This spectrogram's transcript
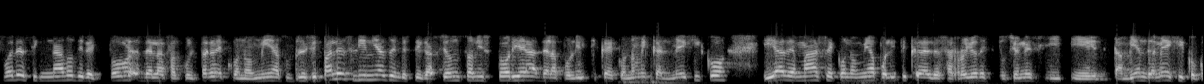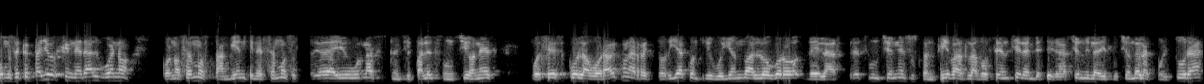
fue designado director de la Facultad de Economía. Sus principales líneas de investigación son historia de la política económica en México y además economía política del desarrollo de instituciones y, y también de México. Como secretario general, bueno, conocemos también quienes hemos estudiado ahí unas principales funciones pues es colaborar con la rectoría contribuyendo al logro de las tres funciones sustantivas, la docencia, la investigación y la difusión de la cultura,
